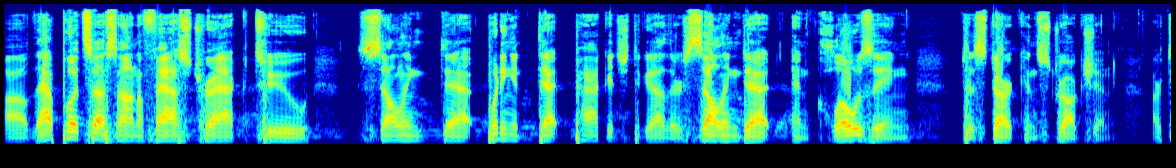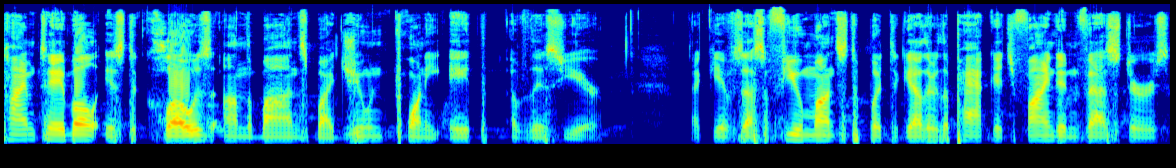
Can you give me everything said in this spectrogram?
uh, that puts us on a fast track to selling debt, putting a debt package together, selling debt, and closing to start construction. Our timetable is to close on the bonds by June 28th of this year. That gives us a few months to put together the package, find investors,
